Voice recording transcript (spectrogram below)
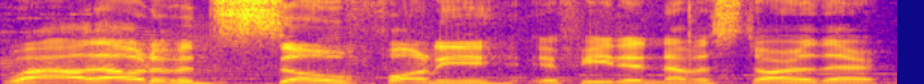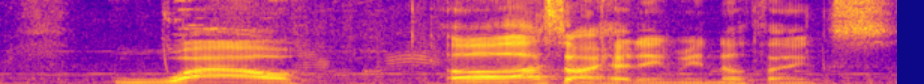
Wow, that would have been so funny if he didn't have a star there. Wow. Uh, that's not hitting me. No thanks.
